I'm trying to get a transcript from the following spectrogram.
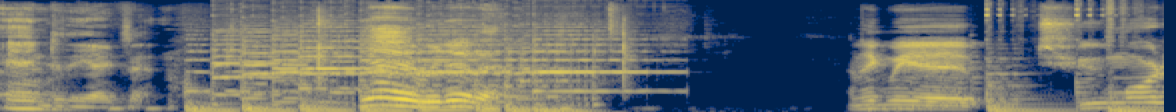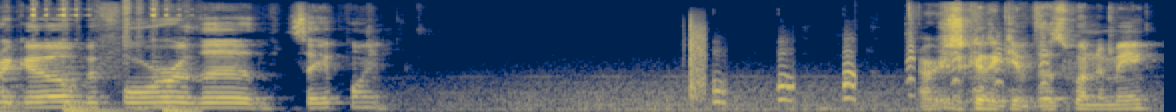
And to the exit. Yay, we did it. I think we have two more to go before the save point. Are we just gonna give this one to me?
